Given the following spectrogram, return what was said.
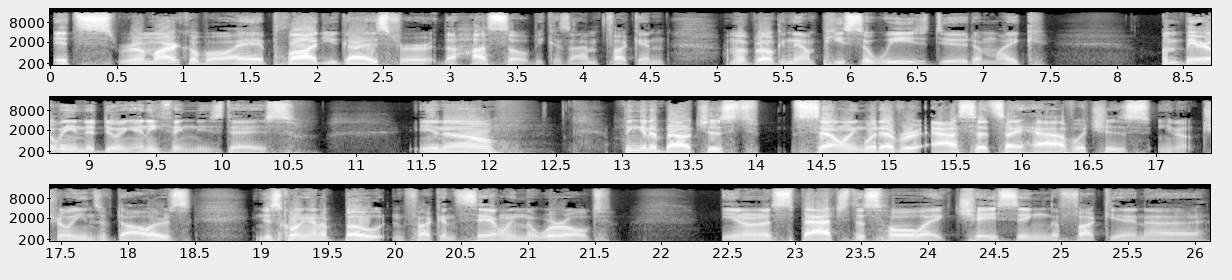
it's remarkable. I applaud you guys for the hustle because I'm fucking, I'm a broken down piece of wheeze, dude. I'm like, I'm barely into doing anything these days. You know? thinking about just selling whatever assets I have, which is, you know, trillions of dollars, and just going on a boat and fucking sailing the world. You know, dispatch this whole like chasing the fucking uh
